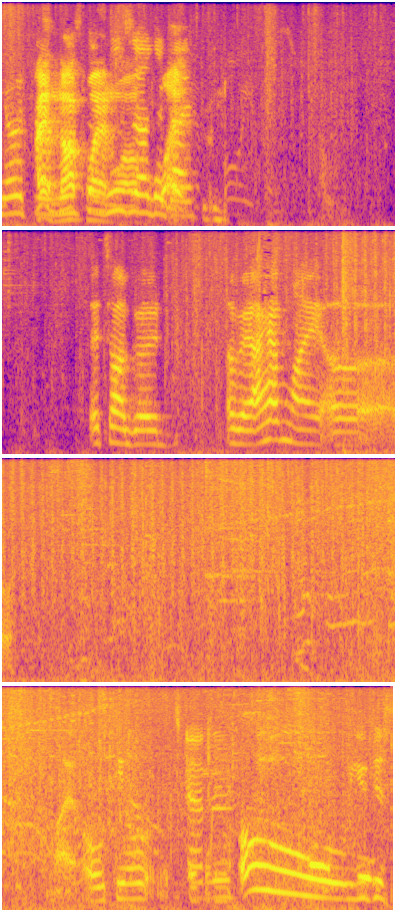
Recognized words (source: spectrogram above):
Yo, I am not who's the- playing Who's the other guy? It's all good. Okay, I have my uh my OTO. Abby. Oh, you just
